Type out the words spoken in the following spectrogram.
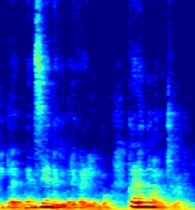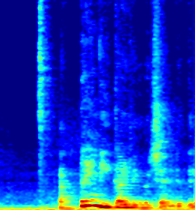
ഈ പ്രഗ്നൻസി ആൻഡ് ഡെലിവറി കഴിയുമ്പോൾ കടന്നു വന്നിട്ടുള്ളത്. അത്രയും വീക്കായിട്ടിരിക്കുന്ന ഒരു ശരീരത്തിൽ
